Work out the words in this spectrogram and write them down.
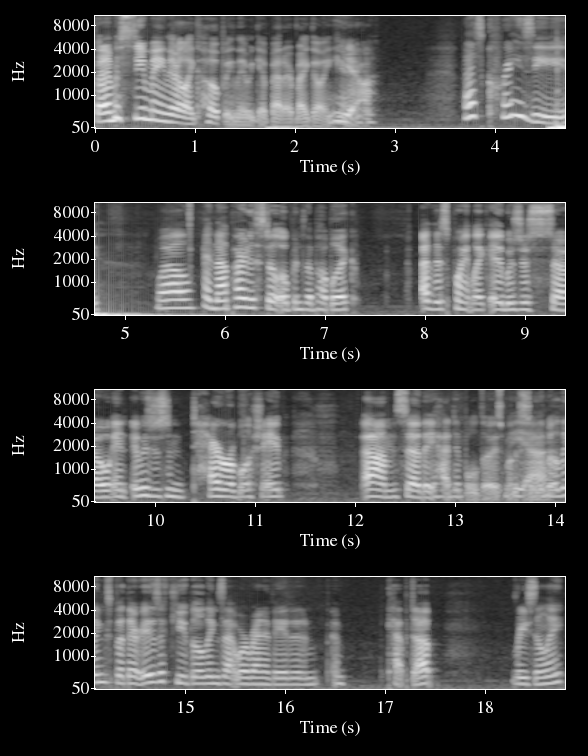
but I'm assuming they're like hoping they would get better by going here. Yeah. That's crazy. Well, And that part is still open to the public. At this point, like it was just so and it was just in terrible shape. Um, so they had to bulldoze most of the buildings, but there is a few buildings that were renovated and, and kept up recently,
